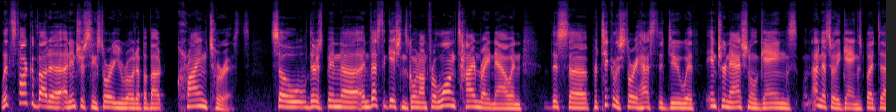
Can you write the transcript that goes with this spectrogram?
Let's talk about a, uh, an interesting story you wrote up about crime tourists. So there's been uh, investigations going on for a long time right now, and this uh, particular story has to do with international gangs, not necessarily gangs, but uh,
